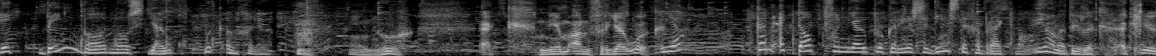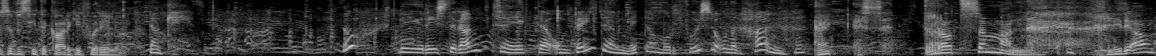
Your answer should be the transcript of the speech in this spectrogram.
Het Ben Baardnors jou ook ingeloop? Huh, en hoe? Ek neem aan vir jou ook. Ja. Kan ek dalk van jou prokureur se dienste gebruik maak? Ja, natuurlik. Ek gee jou 'n visitekaartjie voor jy loop. Dankie. Die restaurant het omtrent 'n metamorfose ondergaan. Ek is 'n trotse man. Geniet die aand.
